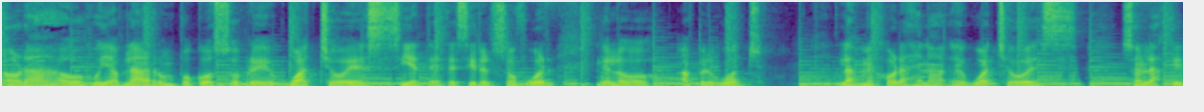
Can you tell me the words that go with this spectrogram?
Ahora os voy a hablar un poco sobre WatchOS 7, es decir, el software de los Apple Watch. Las mejoras en eh, WatchOS son las que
